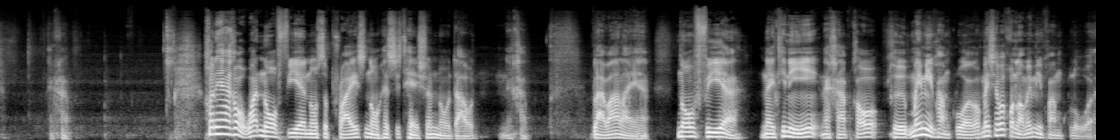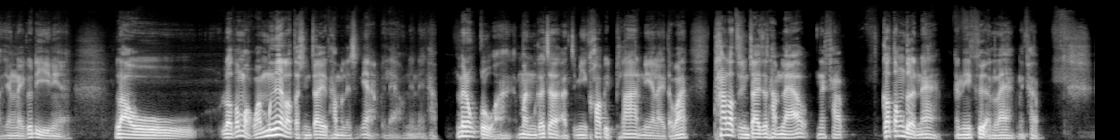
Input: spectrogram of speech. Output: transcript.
นะครับข้อที่ห้าเขาบอกว่า no fear no surprise no hesitation no doubt นะครับแปลว่าอะไรฮะ no fear ในที่นี้นะครับเขาคือไม่มีความกลัวก็ไม่ใช่ว่าคนเราไม่มีความกลัวอย่างไรก็ดีเนี่ยเราเราต้องบอกว่าเมื่อเราตัดสินใจจะทำอะไรสักอย่างไปแล้วเนี่ยนะครับไม่ต้องกลัว มันก็จะอาจจะมีข้อผิดพลาดมีอะไร แต่ว่าถ้าเราตัดสินใจจะทำแล้วนะครับ ก็ต้องเดินหน้า อันนี้คืออันแรกนะครับ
